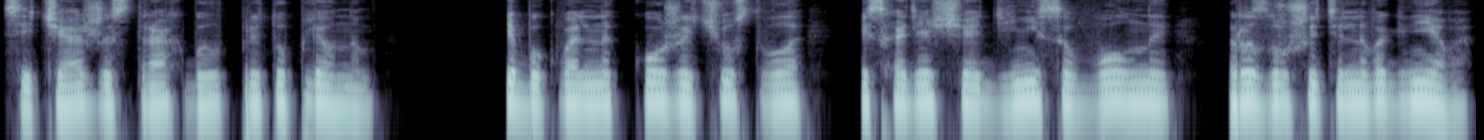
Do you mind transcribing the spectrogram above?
Сейчас же страх был притупленным. Я буквально кожей чувствовала исходящие от Дениса волны разрушительного гнева.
